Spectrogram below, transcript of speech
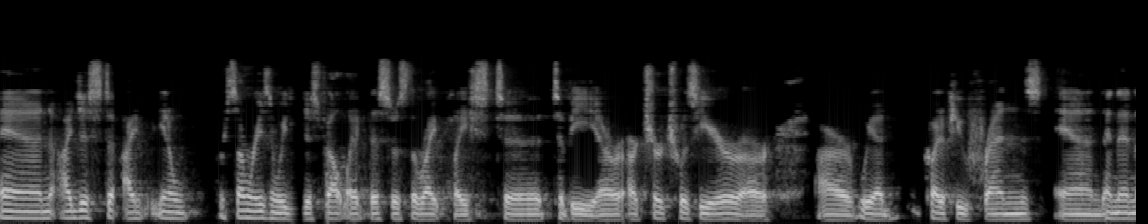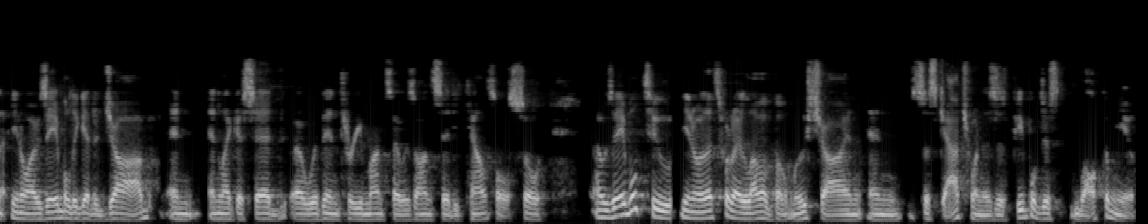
and I just I you know for some reason we just felt like this was the right place to to be. Our our church was here. Our our we had quite a few friends and and then you know I was able to get a job and and like I said uh, within 3 months I was on city council so I was able to you know that's what I love about Moose Jaw and, and Saskatchewan is is people just welcome you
